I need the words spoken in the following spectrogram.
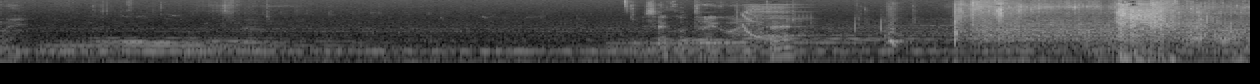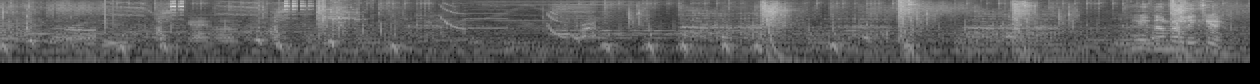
way? Seco traigo enter. Hey, don't really care.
